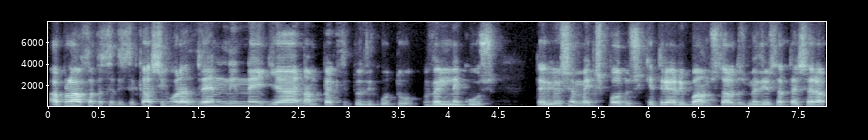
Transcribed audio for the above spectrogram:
Απλά αυτά τα στατιστικά σίγουρα δεν είναι για έναν παίκτη του δικού του βεληνικούς. Τελείωσε με 6 πόντους και 3 rebounds, το με 2 στα 4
